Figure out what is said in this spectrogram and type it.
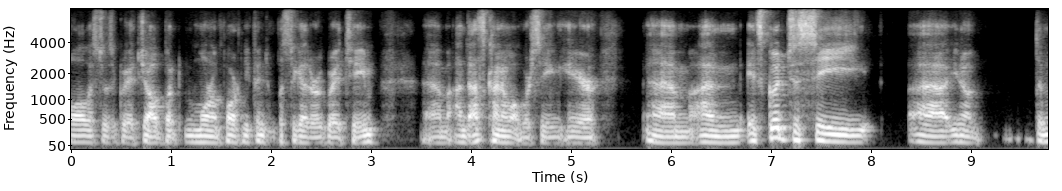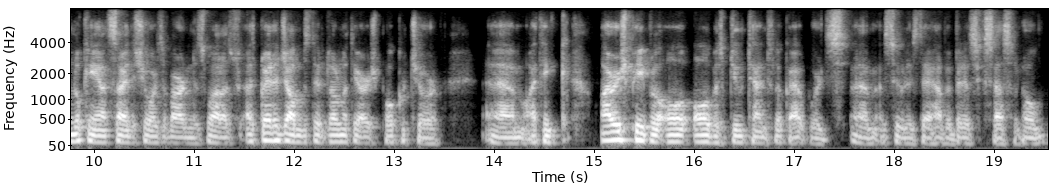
always does a great job, but more importantly, Fintan puts together a great team, um, and that's kind of what we're seeing here. Um, and it's good to see, uh, you know, them looking outside the shores of Ireland as well. As, as great a job as they've done with the Irish Poker Tour, um, I think Irish people all, always do tend to look outwards um, as soon as they have a bit of success at home.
